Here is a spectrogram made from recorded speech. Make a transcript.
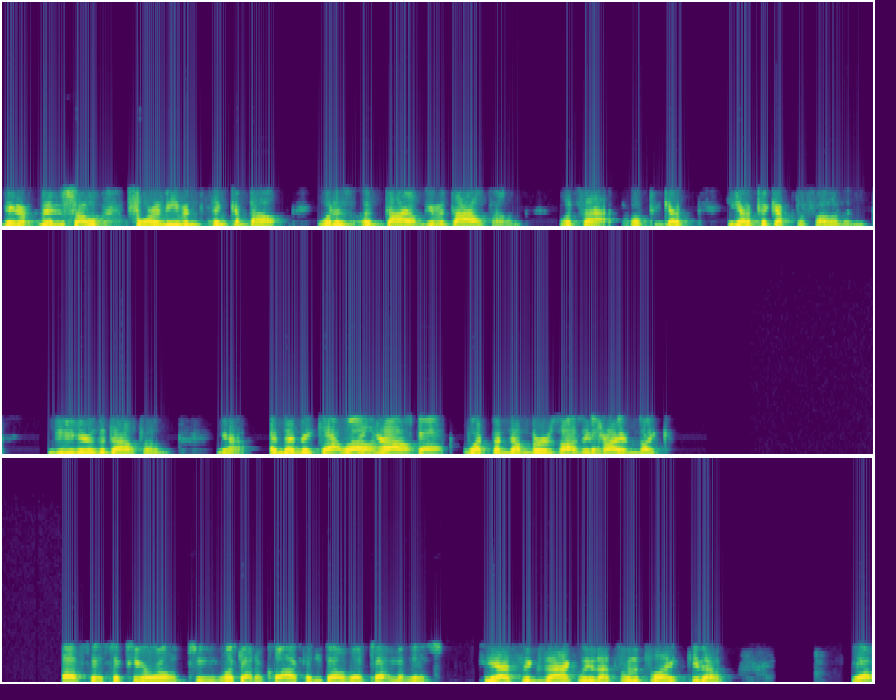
they don't they're so foreign to even think about what is a dial? Do you have a dial tone? What's that? Well, you got to you got to pick up the phone and do you hear the dial tone? Yeah, and then they can't yeah, well, figure out a, what the numbers are. They try six- and like, ask a six-year-old to look at a clock and tell what time it is. yes, exactly. That's what it's like. You know, Yeah,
